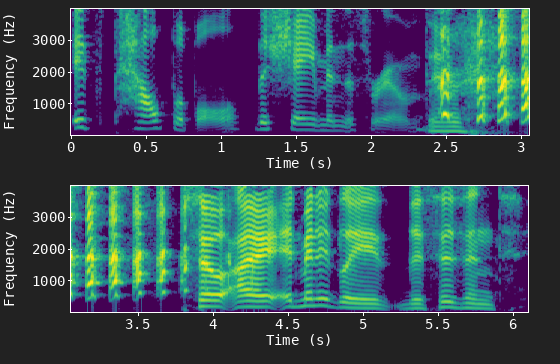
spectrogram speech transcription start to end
It's palpable. The shame in this room. So I admittedly this isn't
